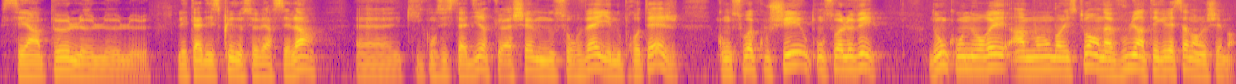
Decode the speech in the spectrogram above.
c'est un peu l'état d'esprit de ce verset-là, euh, qui consiste à dire que Hachem nous surveille et nous protège, qu'on soit couché ou qu'on soit levé. Donc on aurait, un moment dans l'histoire, on a voulu intégrer ça dans le schéma.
